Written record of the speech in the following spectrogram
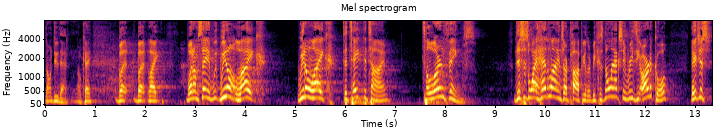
don't do that, okay? But, but like, what I'm saying, we, we don't like, we don't like to take the time to learn things. This is why headlines are popular because no one actually reads the article. They just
